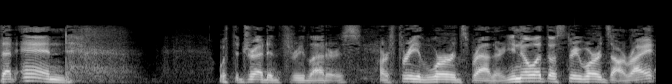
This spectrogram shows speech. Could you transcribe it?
that end with the dreaded three letters, or three words rather. You know what those three words are, right?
